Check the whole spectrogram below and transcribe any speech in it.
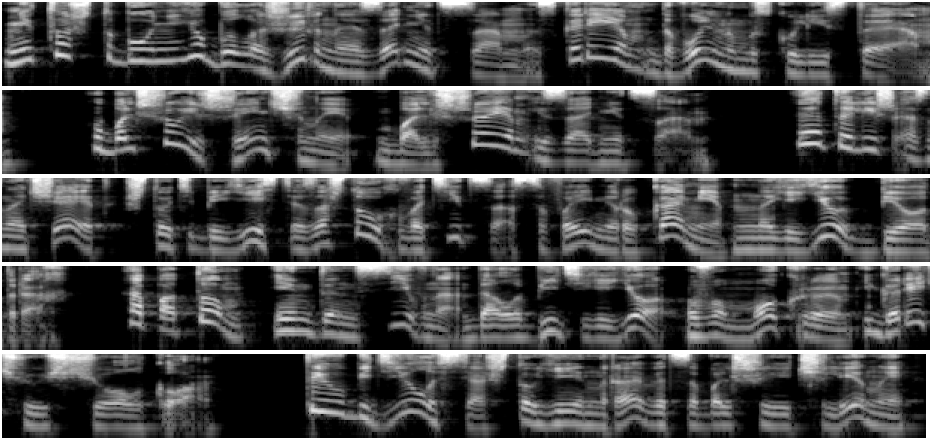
Не то чтобы у нее была жирная задница, скорее довольно мускулистая. У большой женщины большая и задница. Это лишь означает, что тебе есть за что ухватиться своими руками на ее бедрах, а потом интенсивно долбить ее в мокрую и горячую щелку. Ты убедилась, что ей нравятся большие члены,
